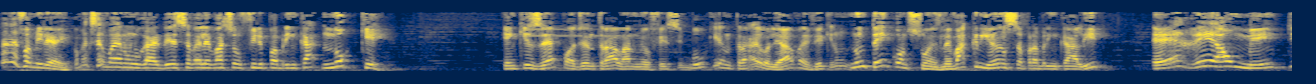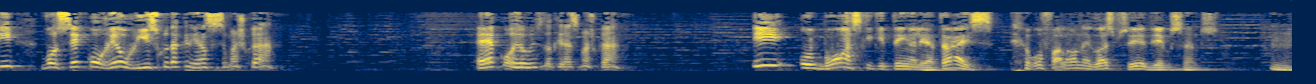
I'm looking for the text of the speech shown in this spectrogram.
Não tem a família aí. Como é que você vai num lugar desse, você vai levar seu filho para brincar no quê? Quem quiser pode entrar lá no meu Facebook, entrar e olhar, vai ver que não, não tem condições. Levar criança para brincar ali é realmente você correr o risco da criança se machucar. É correr o risco da criança se machucar. E o bosque que tem ali atrás eu vou falar um negócio para você, Diego Santos. Hum.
